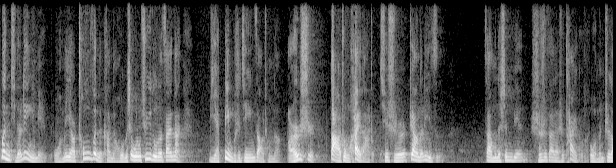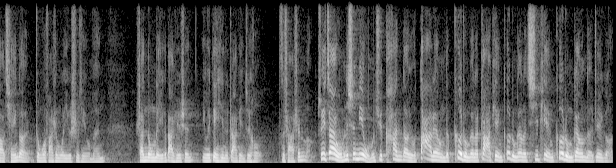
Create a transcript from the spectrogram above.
问题的另一面，我们也要充分的看到，我们社会中许多的灾难，也并不是精英造成的，而是大众害大众。其实这样的例子，在我们的身边实实在在是太多了。我们知道前一段中国发生过一个事情，我们山东的一个大学生因为电信的诈骗最后自杀身亡。所以在我们的身边，我们去看到有大量的各种各样的诈骗、各种各样的欺骗、各种各样的这个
